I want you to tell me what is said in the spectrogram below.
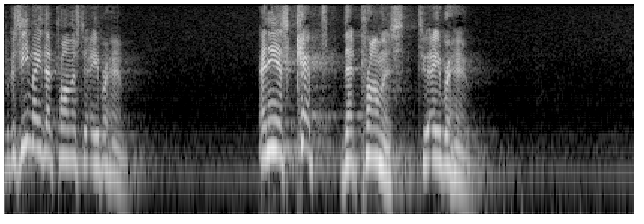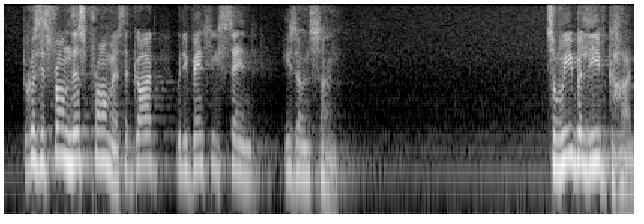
because He made that promise to Abraham. And He has kept that promise to Abraham. Because it's from this promise that God would eventually send his own son. So we believe God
